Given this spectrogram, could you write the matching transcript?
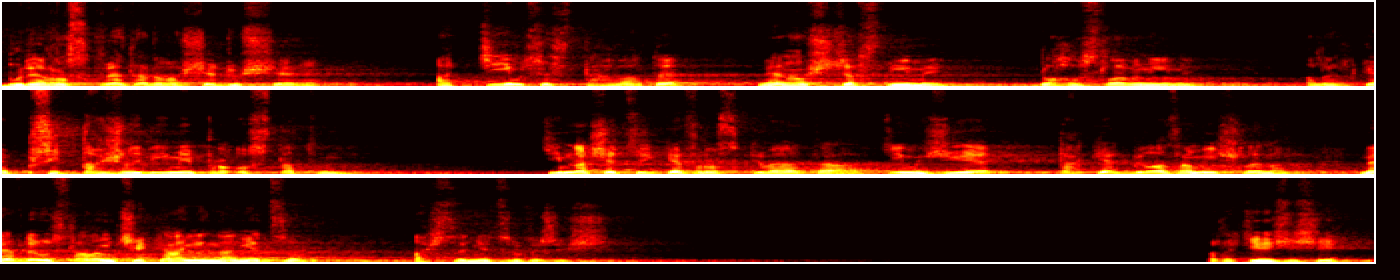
bude rozkvétat vaše duše a tím se stáváte nejen šťastnými, blahoslavnými, ale také přitažlivými pro ostatní. Tím naše církev rozkvétá, tím žije tak, jak byla zamýšlena. Ne v neustálém čekání na něco, až se něco vyřeší. A taky Ježíši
